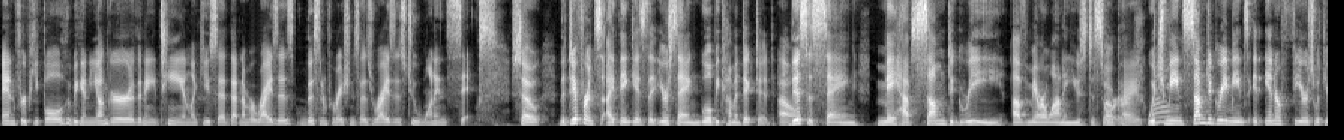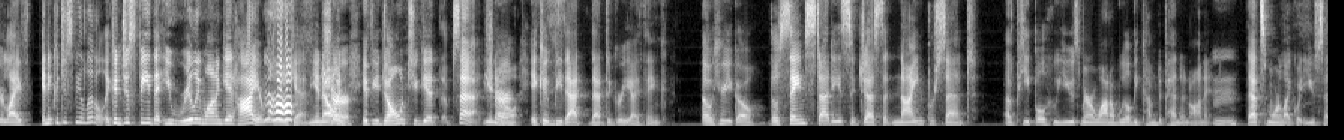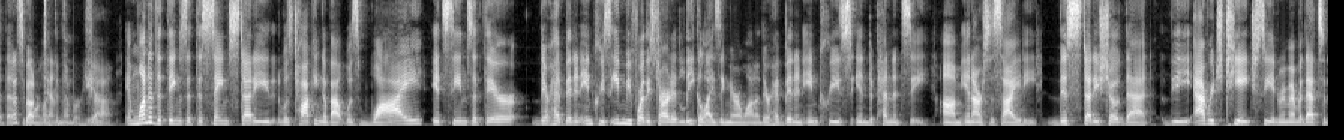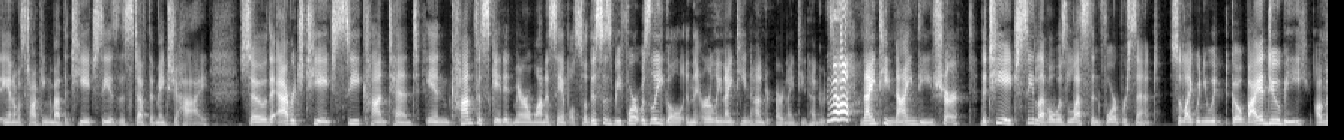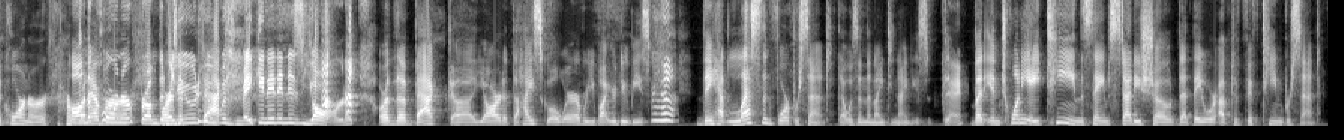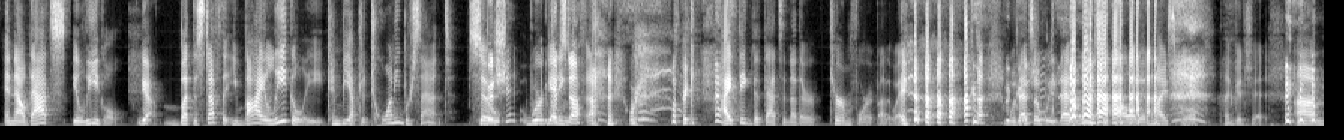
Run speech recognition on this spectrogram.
And for people who begin younger than 18, like you said, that number rises. This information says rises to 1 in 6. So the difference, I think, is that you're saying will become addicted. Oh. This is saying may have some degree of marijuana use disorder, Okay. which Well- means some degree means it interferes with your life. And it could just be a little. It could just be that you really want to get high every weekend, you know? Sure. And if you don't, you get upset, you Sure. know? It could be that that degree, I think. Oh, here you go. Those same studies suggest that 9% of people who use marijuana will become dependent on it. Mm. That's more like what you said. That's, That's about more like the number. sure. Yeah. And one of the things that this same study was talking about was why it seems that there there had been an increase even before they started legalizing marijuana. There had been an increase in dependency um, in our society. This study showed that the average THC, and remember that's what Anna was talking about. The THC is the stuff that makes you high. So the average THC content in confiscated marijuana samples. So this is before it was legal in the early 1900 or 1900s, 1990s. Sure. The THC level was less than 4%. So like when you would go buy a doobie on the corner or On whatever, the corner from the in the dude back- who was making it in his yard. or the back uh, yard at the high school, wherever you bought your doobies, they had less than 4% that was in the 1990s. Okay. But in 2018, the same study showed that they were up to 15%. And now that's illegal. yeah. But the stuff that you buy legally can be up to 20%. So Good shit. we're Good getting stuff. we're, we're, I think that that's another term for it, by the way. The well, that's shit? what we that we used to call it in high school. Uh, good shit. Um,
